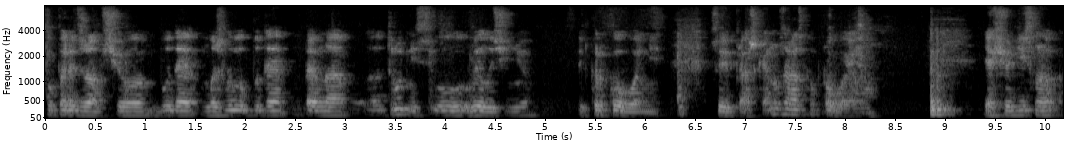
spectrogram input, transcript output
попереджав, що буде, можливо, буде певна е, трудність у вилученні, відкорковуванні цієї пляшки. Ну, зараз попробуємо. Якщо дійсно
